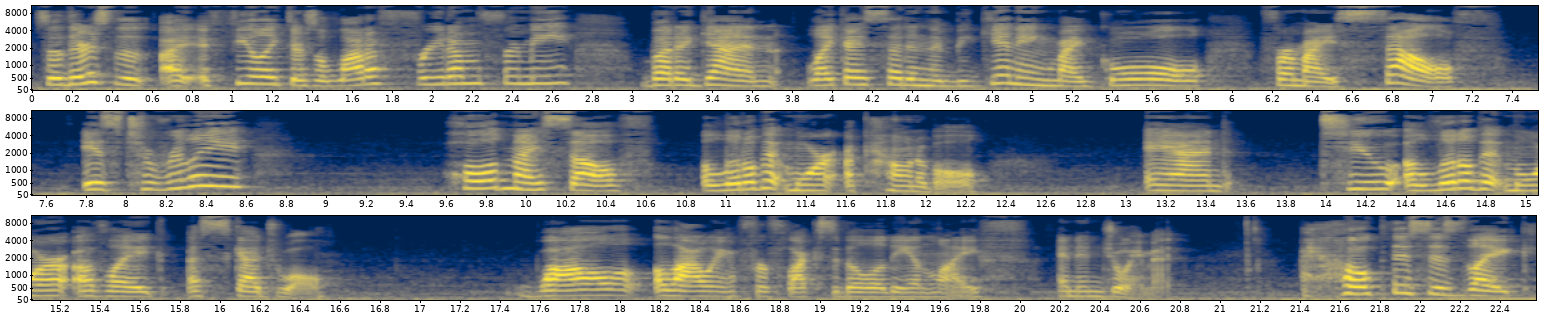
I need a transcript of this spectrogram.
So there's the, I feel like there's a lot of freedom for me but again, like I said in the beginning, my goal for myself is to really hold myself a little bit more accountable and to a little bit more of like a schedule while allowing for flexibility in life and enjoyment. I hope this is like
